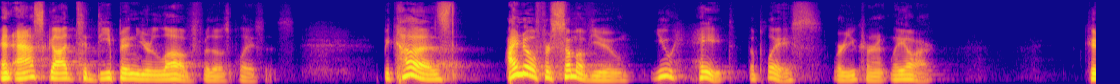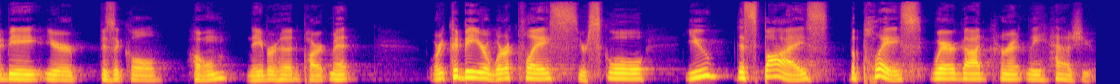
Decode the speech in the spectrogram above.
and ask God to deepen your love for those places. Because I know for some of you, you hate the place where you currently are. Could be your physical home, neighborhood, apartment, or it could be your workplace, your school. You despise the place where God currently has you.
